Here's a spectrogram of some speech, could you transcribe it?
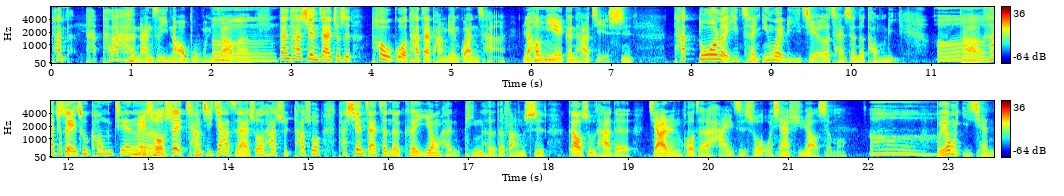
他他他他很难自己脑补，你知道吗？嗯、但他现在就是透过他在旁边观察，然后你也跟他解释，嗯、他多了一层因为理解而产生的同理。哦，啊、他就给出空间了。没错，所以长期价值来说，他是他说他现在真的可以用很平和的方式告诉他的家人或者孩子说，我现在需要什么。哦，不用以前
